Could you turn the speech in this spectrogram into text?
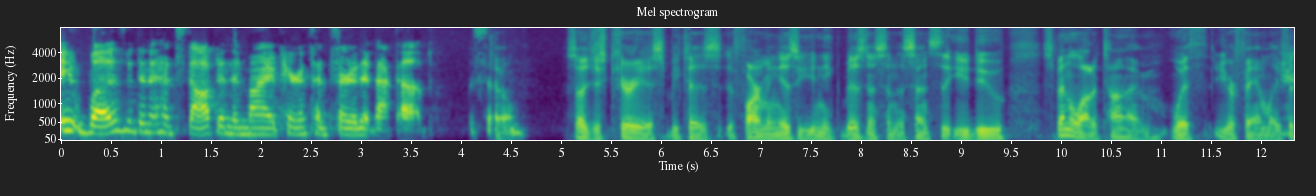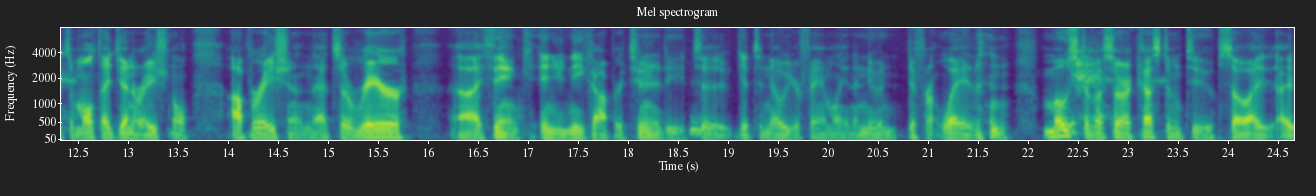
It was, but then it had stopped, and then my parents had started it back up. So. Okay. So just curious because farming is a unique business in the sense that you do spend a lot of time with your family. If it's a multi generational operation, that's a rare uh, I think, and unique opportunity mm-hmm. to get to know your family in a new and different way than most of us are accustomed to. So I, I,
